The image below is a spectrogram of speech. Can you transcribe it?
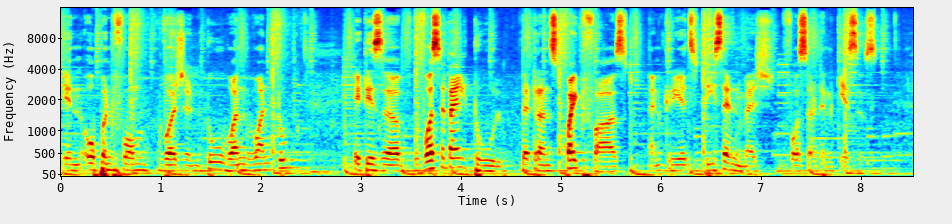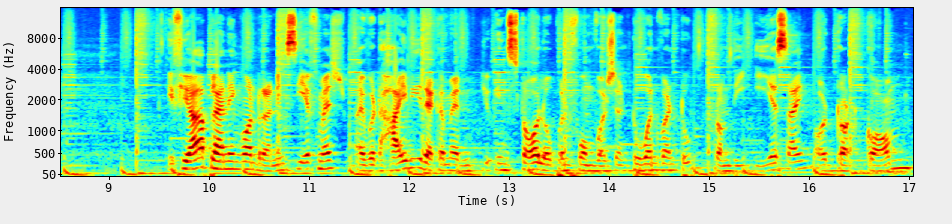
in OpenFOAM version 2.112. It is a versatile tool that runs quite fast and creates decent mesh for certain cases. If you are planning on running CF Mesh, I would highly recommend you install OpenFOAM version 2.112 from the ESI or .com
